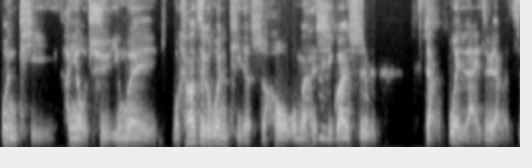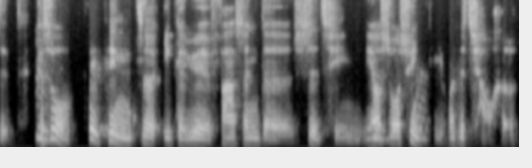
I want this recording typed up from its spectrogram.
问题很有趣，因为我看到这个问题的时候，我们很习惯是讲未来这两个字。嗯、可是我最近这一个月发生的事情，嗯、你要说讯息或是巧合，嗯、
